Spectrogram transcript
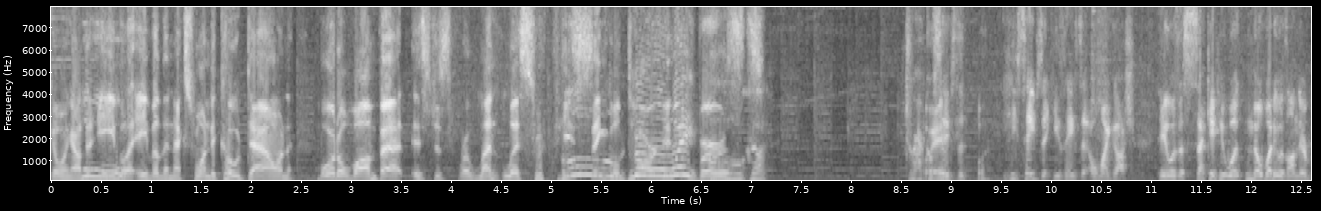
Going on to Ooh. Ava. Ava, the next one to go down. Mortal Wombat is just relentless with these Ooh, single target no, oh, bursts. Oh, God. Draco Wait, saves it. He saves it. He saves it. Oh my gosh. There was a second. He was nobody was on there,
